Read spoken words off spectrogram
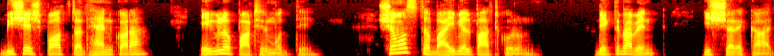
বিশেষ পথটা ধ্যান করা, এগুলো পাঠের মধ্যে। সমস্ত বাইবেল পাঠ করুন। দেখতে পাবেন ঈশ্বরের কাজ।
